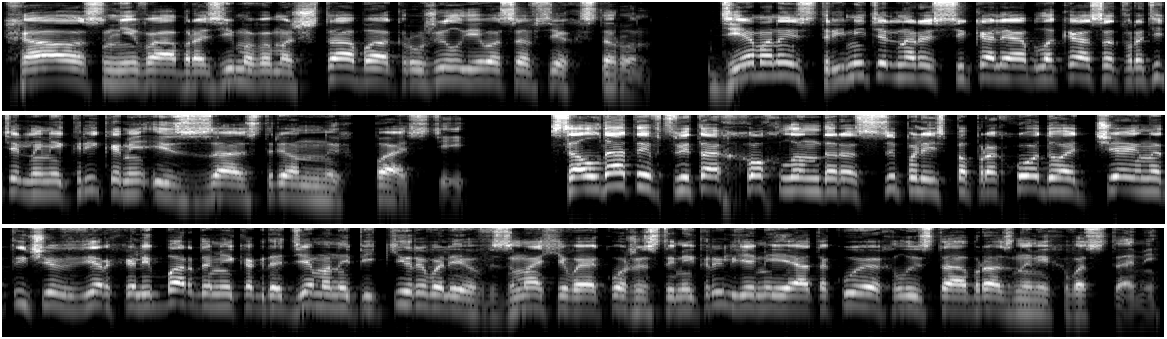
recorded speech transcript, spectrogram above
Хаос невообразимого масштаба окружил его со всех сторон. Демоны стремительно рассекали облака с отвратительными криками из заостренных пастей. Солдаты в цветах Хохланда рассыпались по проходу, отчаянно тыча вверх алебардами, когда демоны пикировали, взмахивая кожистыми крыльями и атакуя хлыстообразными хвостами.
